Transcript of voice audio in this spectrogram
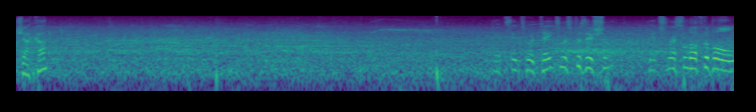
Xhaka. Gets into a dangerous position. Gets wrestled off the ball.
